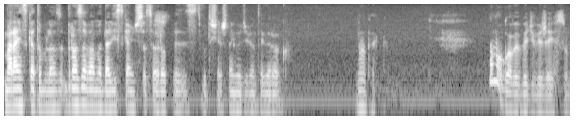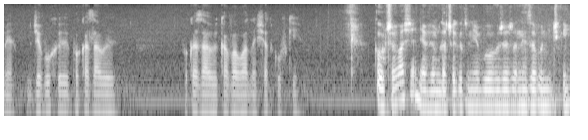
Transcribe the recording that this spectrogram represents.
Barańska to brąz brązowa medalistka Mistrzostw Europy z 2009 roku. No tak. No mogłaby być wyżej w sumie. Dziewuchy pokazały pokazały kawał ładnej siatkówki. Kurczę, właśnie nie wiem dlaczego tu nie było wyżej żadnej zawodniczki.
